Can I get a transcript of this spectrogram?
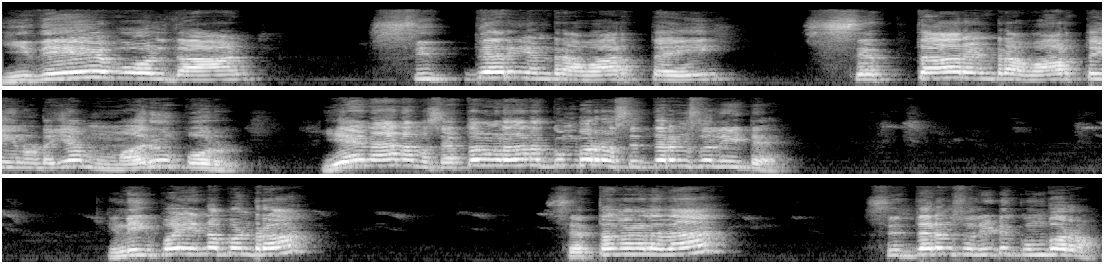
இதே போல்தான் சித்தர் என்ற வார்த்தை செத்தார் என்ற வார்த்தையினுடைய மறுபொருள். ஏன்னா நம்ம செத்தவங்களை தானே கும்பிடுறோம் சித்தர்னு சொல்லிட்டு. இன்னைக்கு போய் என்ன பண்றோம்? செத்தவங்களை தான் சித்தர்னு சொல்லிட்டு கும்பிடுறோம்.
